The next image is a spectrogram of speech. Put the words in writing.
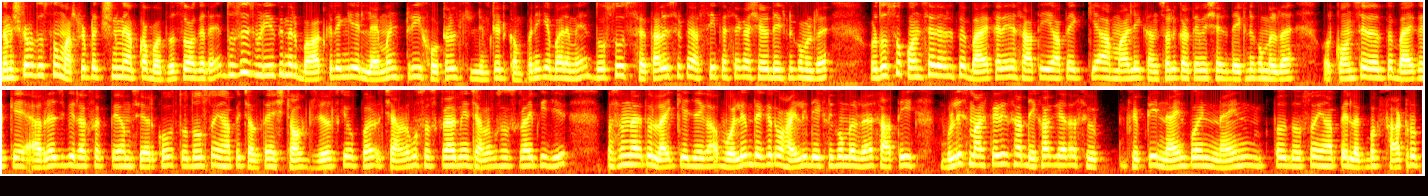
नमस्कार दोस्तों market production में आपका बहुत बहुत स्वागत है। दोस्तों, इस वीडियो के अंदर बात करेंगे lemon tree hotels limited company के बारे में। दोस्तों, सैंतालीस रुपये अस्सी पैसे का शेयर देखने को मिल रहा है। और दोस्तों, कौन से लेवल पे बाय करें? साथ ही यहाँ पे क्या हमारे लिए कंसोल करते हुए शेयर देखने को मिल रहा है? और कौन से लेवल पर बाय करके एवरेज भी रख सकते हैं हम शेयर को? तो दोस्तों, यहाँ पे चलते हैं स्टॉक डिटेल्स के ऊपर। चैनल को सब्सक्राइब नहीं चैनल को सब्सक्राइब कीजिए। पसंद आए तो लाइक कीजिएगा। वॉल्यूम देखें तो हाईली देखने को मिल रहा है। साथ ही बुलिस मार्केट के साथ देखा गया था, फिफ्टी तो दोस्तों, यहाँ पे लगभग साठ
